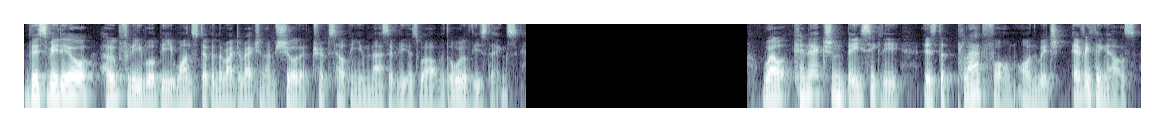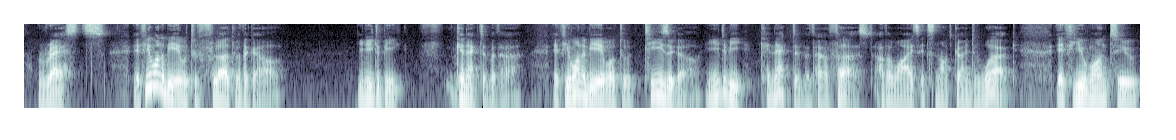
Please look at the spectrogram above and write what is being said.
This video hopefully will be one step in the right direction. I'm sure that Tripp's helping you massively as well with all of these things. Well, connection basically is the platform on which everything else rests. If you want to be able to flirt with a girl, you need to be connected with her. If you want to be able to tease a girl, you need to be connected with her first. Otherwise, it's not going to work. If you want to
